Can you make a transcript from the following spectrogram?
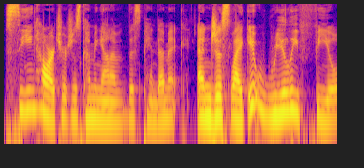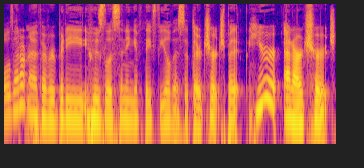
seeing how our church is coming out of this pandemic and just like it really feels. I don't know if everybody who's listening if they feel this at their church, but here at our church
